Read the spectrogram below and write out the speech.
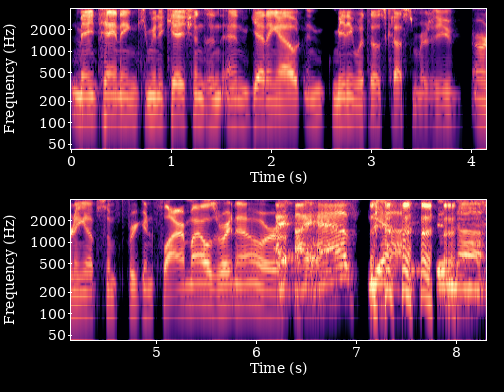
maintaining communications and, and getting out and meeting with those customers? Are you earning up some freaking flyer miles right now? Or I, I have, yeah. It's been uh,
